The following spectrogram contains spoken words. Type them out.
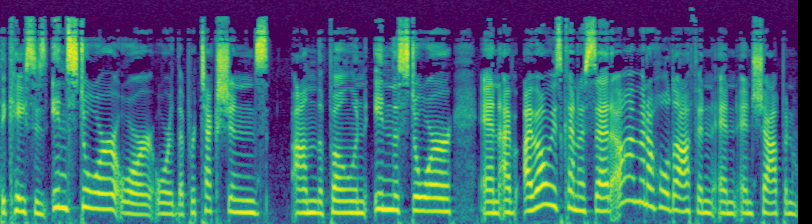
the cases in store or or the protections on the phone in the store and I've I've always kind of said, "Oh, I'm going to hold off and, and and shop and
